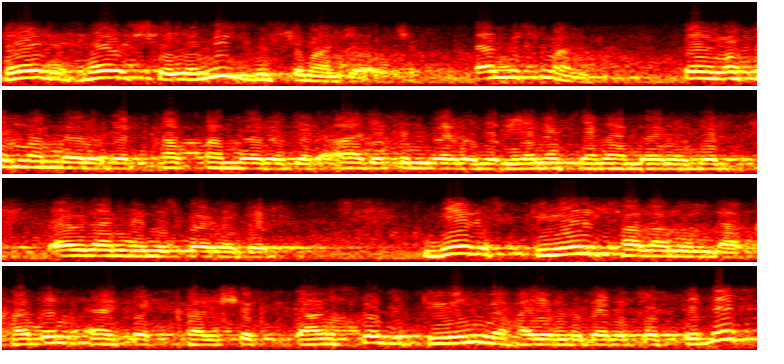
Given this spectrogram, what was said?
Her, her şeyimiz Müslümanca olacak. Ben Müslümanım. Benim oturmam böyledir, kalkmam böyledir, adetim böyledir, yemek yemem böyledir, evlenmemiz böyledir. Bir düğün salonunda kadın erkek karışık danslı bir düğün mü hayırlı bereketlidir?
